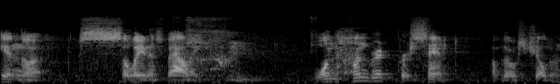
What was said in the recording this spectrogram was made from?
in the Salinas Valley, 100% of those children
